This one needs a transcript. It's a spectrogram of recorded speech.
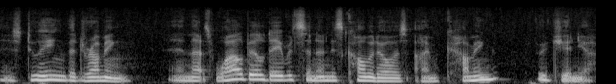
is doing the drumming. And that's Wild Bill Davison and his Commodores, I'm Coming, Virginia.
